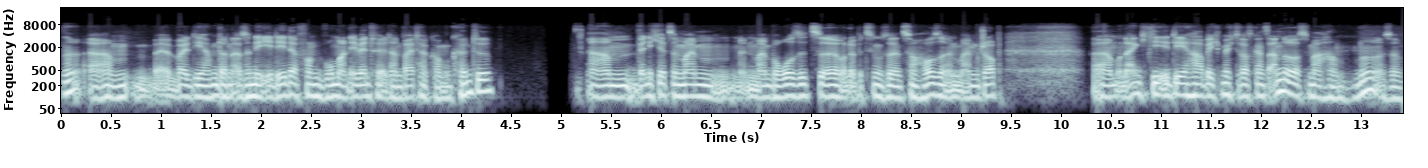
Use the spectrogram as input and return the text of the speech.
Ne? Ähm, weil die haben dann also eine Idee davon, wo man eventuell dann weiterkommen könnte. Ähm, wenn ich jetzt in meinem, in meinem Büro sitze oder beziehungsweise zu Hause in meinem Job ähm, und eigentlich die Idee habe, ich möchte was ganz anderes machen, ne? also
